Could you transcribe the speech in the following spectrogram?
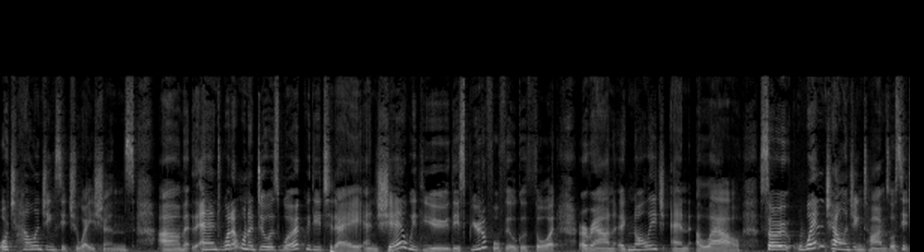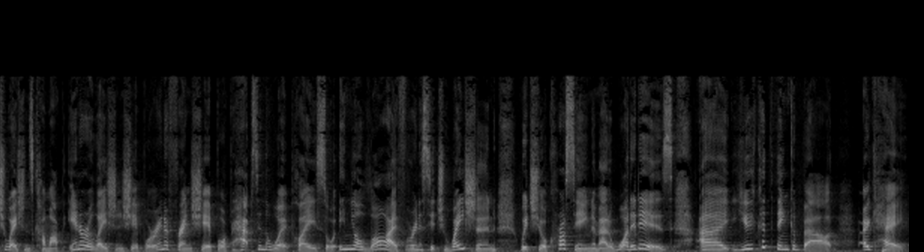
or challenging situations. Um, and what I want to do is work with you today and share with you this beautiful feel good thought around acknowledge and allow. So, when challenging times or situations come up in a relationship or in a friendship or perhaps in the workplace or in your life or in a situation which you're crossing, no matter what it is, uh, you could think about okay,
